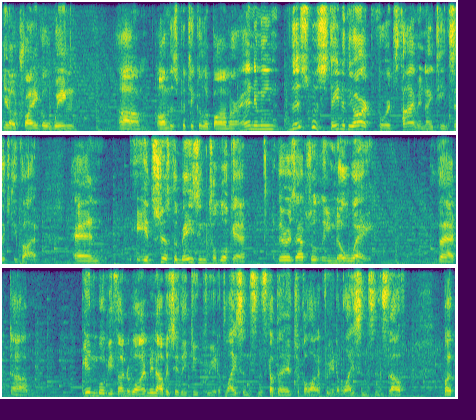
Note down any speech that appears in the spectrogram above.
you know, triangle wing um, on this particular bomber. And I mean, this was state of the art for its time in 1965. And it's just amazing to look at. There is absolutely no way that um, in the movie Thunderball, I mean, obviously they do creative license and stuff. They took a lot of creative license and stuff, but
